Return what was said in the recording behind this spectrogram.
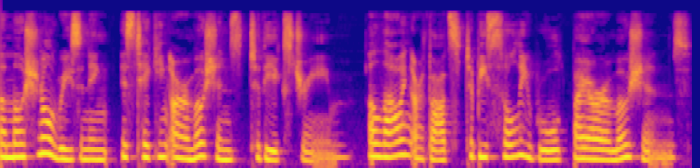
Emotional reasoning is taking our emotions to the extreme, allowing our thoughts to be solely ruled by our emotions.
